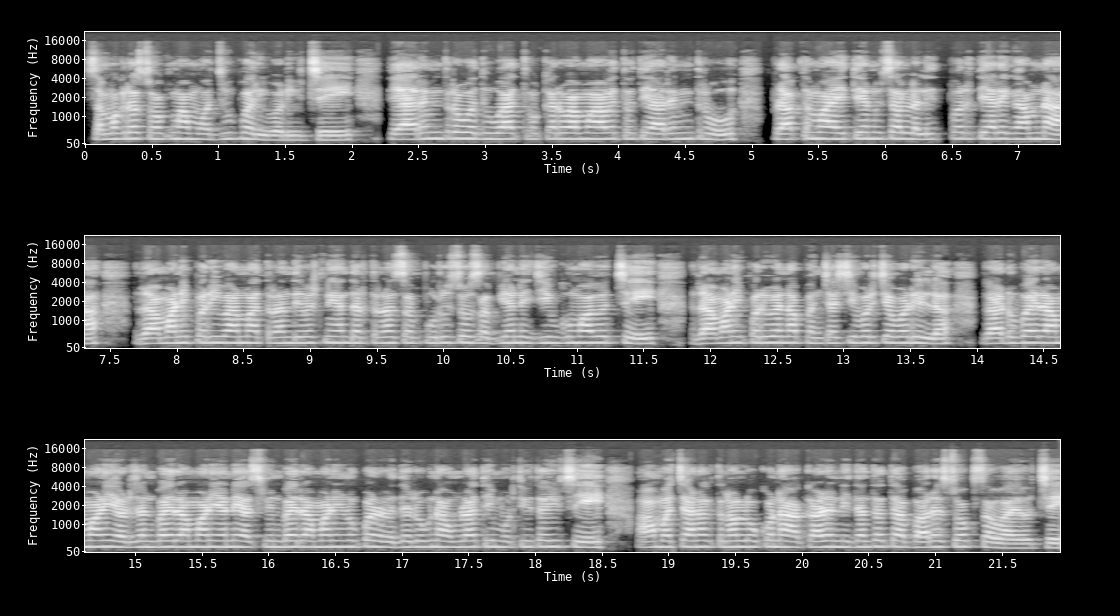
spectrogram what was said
સમગ્ર શોકમાં મોજું ફરી વળ્યું છે. ત્યારે મિત્રો, વધુ વાત કરવામાં આવે તો ત્યારે મિત્રો, પ્રાપ્ત માહિતી અનુસાર લલિતપર ત્યારે ગામના રામાણી પરિવારમાં ત્રણ દિવસની અંદર ત્રણ પુરુષો સભ્યને જીવ ગુમાવ્યો છે. રામાણી પરિવારના પંચ્યાસી વર્ષીય વડીલ ગાડુભાઈ રામાણી, અર્જનભાઈ રામાણી અને અશ્વિનભાઈ રામાણીનું પણ હૃદયરોગના હુમલાથી મૃત્યુ થયું છે. આમ અચાનક ત્રણ લોકોના અકાળે નિધન થતાં ભારે શોક સવાયો છે.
